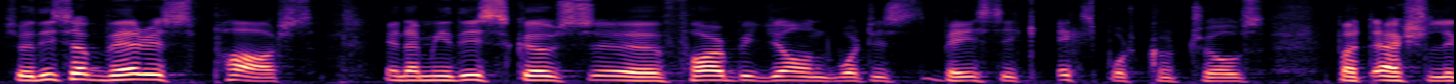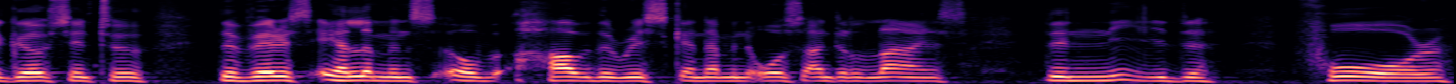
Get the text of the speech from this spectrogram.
So these are various parts, and I mean this goes uh, far beyond what is basic export controls, but actually goes into the various elements of how the risk, and I mean also underlines the need for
